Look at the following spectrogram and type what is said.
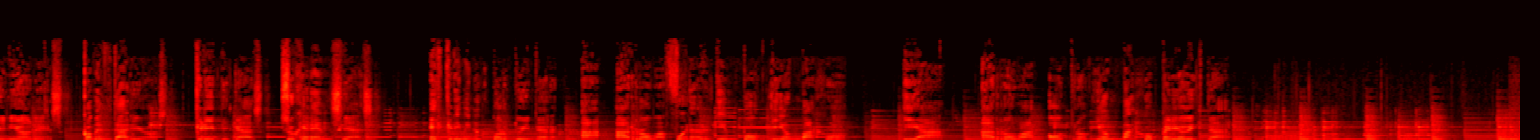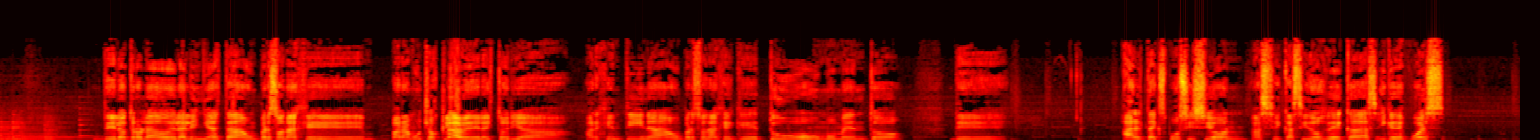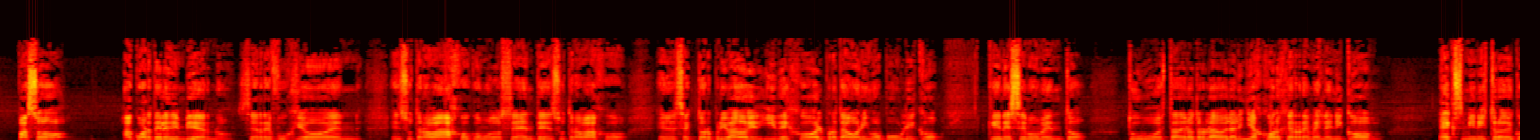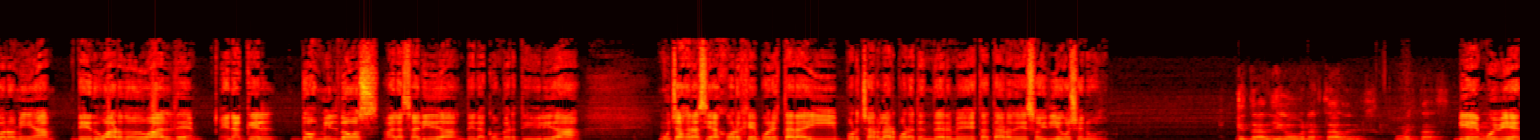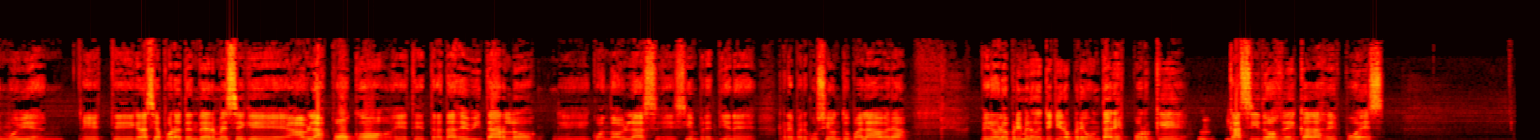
opiniones, comentarios, críticas, sugerencias. Escribinos por Twitter a arroba fuera del tiempo guion bajo y a arroba otro guion bajo periodista. Del otro lado de la línea está un personaje para muchos clave de la historia argentina, un personaje que tuvo un momento de alta exposición hace casi dos décadas y que después pasó a cuarteles de invierno. Se refugió en, en su trabajo como docente, en su trabajo en el sector privado y, dejó el protagonismo público que en ese momento tuvo. Está del otro lado de la línea Jorge Remes Lenikov, ex ministro de Economía de Eduardo Dualde en aquel 2002 a la salida de la convertibilidad Muchas gracias Jorge por estar ahí, por charlar, por atenderme esta tarde. Soy Diego Llenud. ¿Qué tal Diego? Buenas tardes. ¿Cómo estás? Bien, muy bien, muy bien. Este, gracias por atenderme. Sé que hablas poco, este, tratás de evitarlo. Eh, cuando hablas eh, siempre tiene repercusión tu palabra. Pero lo primero que te quiero preguntar es por qué casi dos décadas después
